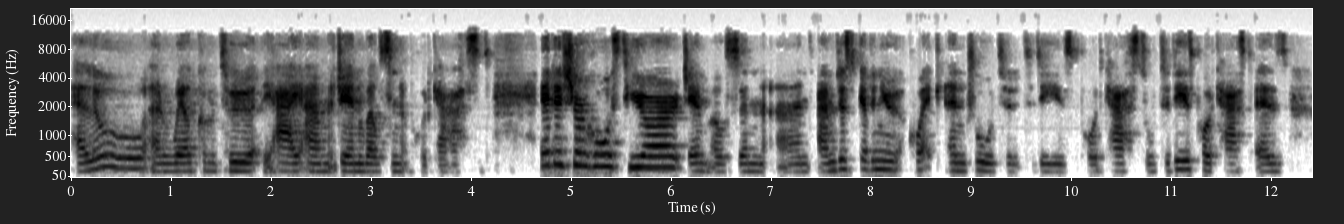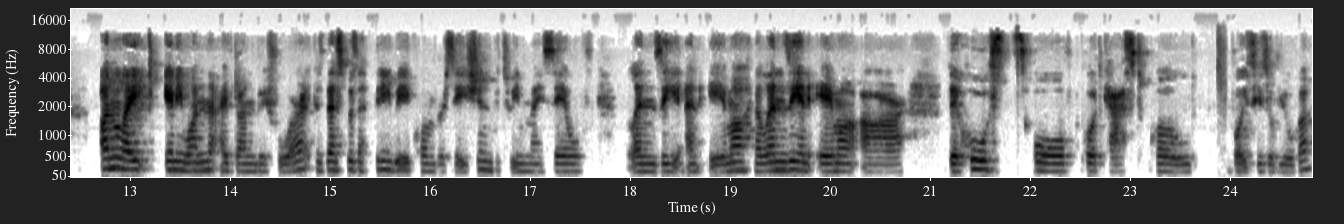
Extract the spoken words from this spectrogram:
Hello, and welcome to the I Am Jen Wilson podcast. It is your host here, Jen Wilson, and I'm just giving you a quick intro to today's podcast. So, today's podcast is unlike anyone that I've done before because this was a three way conversation between myself, Lindsay, and Emma. Now, Lindsay and Emma are the hosts of a podcast called Voices of Yoga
